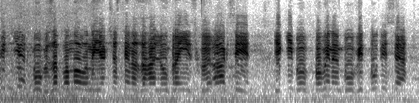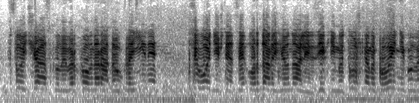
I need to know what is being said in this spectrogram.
пікет був запланований як частина загальноукраїнської акції, який був повинен був відбутися в той час, коли Верховна Рада України сьогоднішня це орда регіоналів з їхніми тушками повинні були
